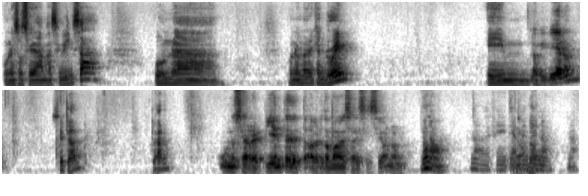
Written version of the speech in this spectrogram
una sociedad más civilizada, una, un American Dream. Y mm, ¿Lo vivieron? sí, claro, claro. ¿Uno se arrepiente de haber tomado esa decisión o no? No. No, no, definitivamente No, no. no.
